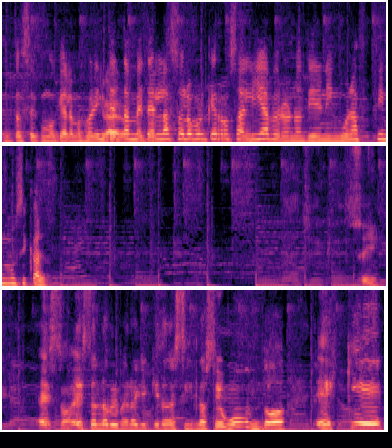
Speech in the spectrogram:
Entonces como que a lo mejor intentan Claro. meterla solo porque es Rosalía, pero no tiene ninguna fin musical. Sí, eso, eso es lo primero que quiero decir. Lo segundo es que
